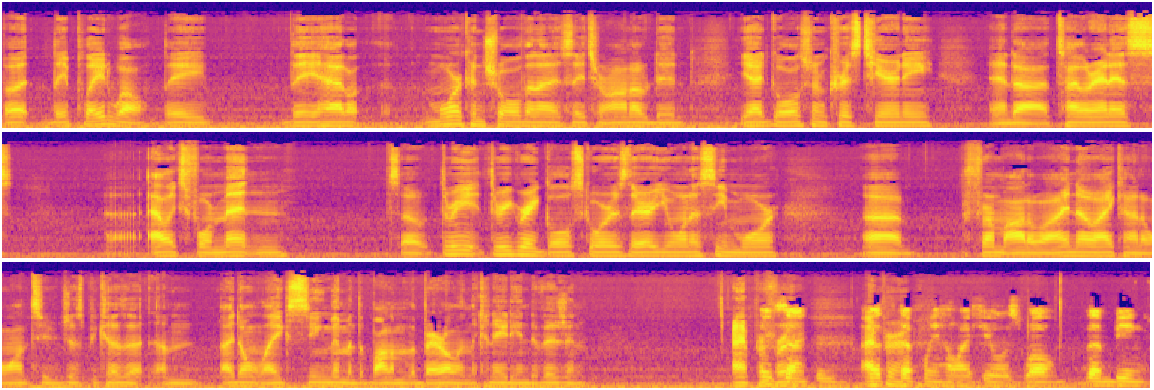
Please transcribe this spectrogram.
but they played well. They they had more control than I say Toronto did. You had goals from Chris Tierney and uh, Tyler Ennis, uh, Alex Formenton. So three three great goal scorers there. You want to see more uh, from Ottawa. I know I kind of want to just because I, um, I don't like seeing them at the bottom of the barrel in the Canadian division. I prefer exactly. I That's pre- definitely how I feel as well. Them being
